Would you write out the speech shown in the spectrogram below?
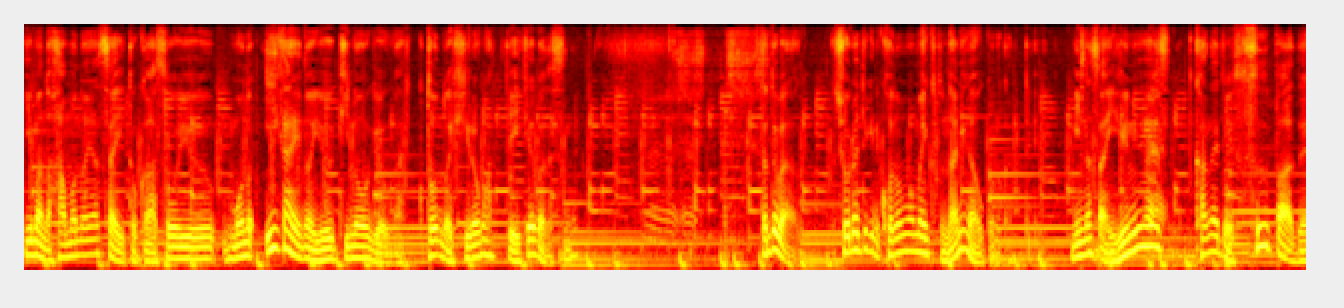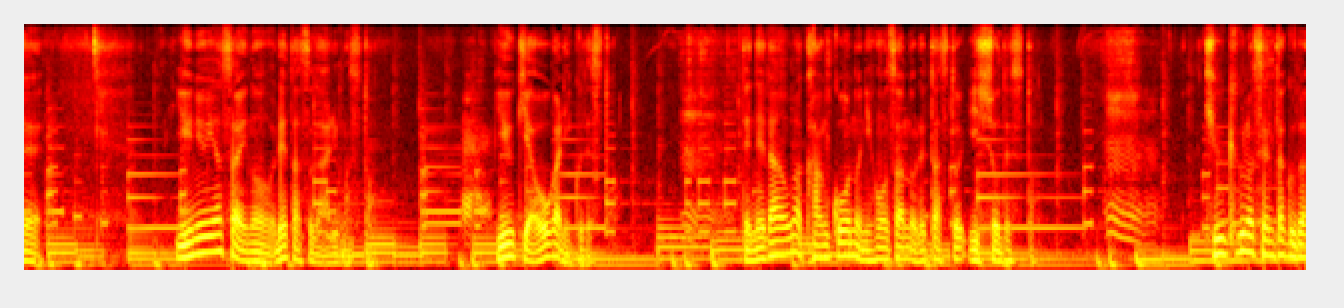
今の葉物野菜とかそういうもの以外の有機農業がどんどん広まっていけばですね。例えば将来的にこのままいくと何が起こるかって皆さん輸入野菜、考えてみてスーパーで輸入野菜のレタスがありますと。有機やオーガニックですと。で値段は観光の日本産のレタスと一緒ですと究極の選択が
